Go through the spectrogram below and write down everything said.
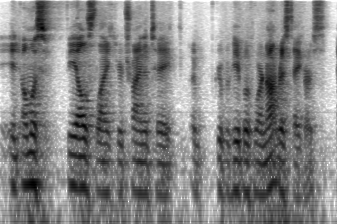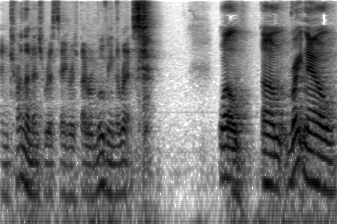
it almost feels like you're trying to take a group of people who are not risk takers and turn them into risk takers by removing the risk. Well, um, right now,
